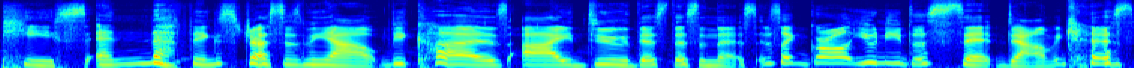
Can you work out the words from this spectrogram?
peace and nothing stresses me out because I do this, this, and this. It's like, girl, you need to sit down because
